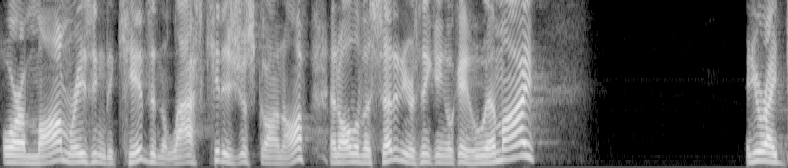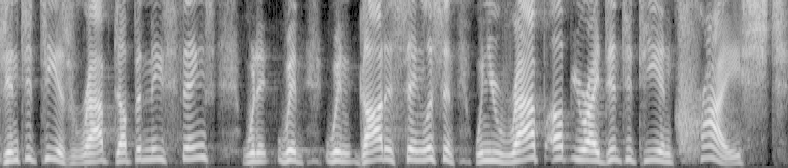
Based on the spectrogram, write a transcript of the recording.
Or a mom raising the kids, and the last kid has just gone off, and all of a sudden you're thinking, okay, who am I? And your identity is wrapped up in these things when it when when god is saying listen when you wrap up your identity in christ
